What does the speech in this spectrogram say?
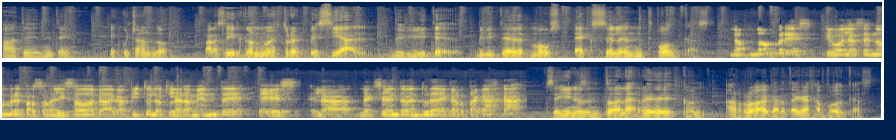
atente, escuchando para seguir con nuestro especial de Billy Ted. Billy Ted Most Excellent Podcast. Los nombres, que vos le haces nombre personalizado a cada capítulo, claramente es la, excelente aventura de Cartacaja. Seguinos en todas las redes con arroba cartacaja podcast.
